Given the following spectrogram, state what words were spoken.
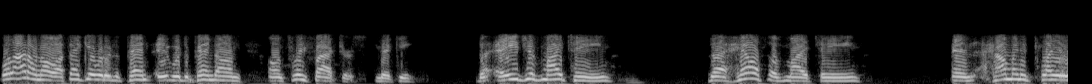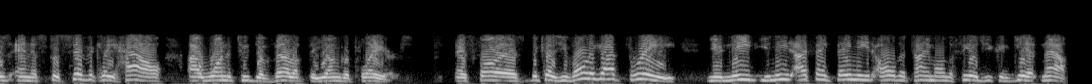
Well, I don't know. I think it would depend. It would depend on on three factors, Mickey: the age of my team, the health of my team, and how many players and specifically how I wanted to develop the younger players. As far as because you've only got three, you need you need I think they need all the time on the field you can get. Now,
